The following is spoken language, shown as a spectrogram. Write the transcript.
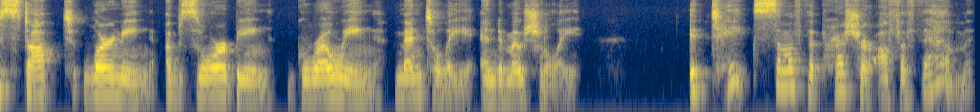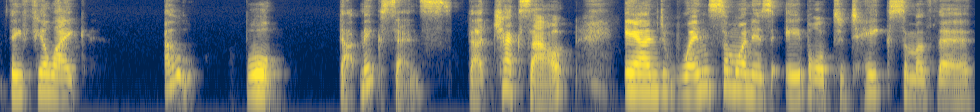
stopped learning, absorbing, growing mentally and emotionally it takes some of the pressure off of them. They feel like, oh, well, that makes sense. That checks out. And when someone is able to take some of the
